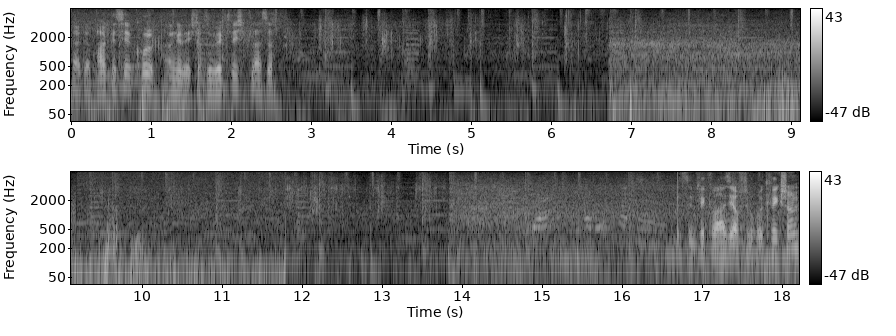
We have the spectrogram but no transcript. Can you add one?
Ja, der Park ist hier cool angelegt, also wirklich klasse. Sind wir quasi auf dem Rückweg schon.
